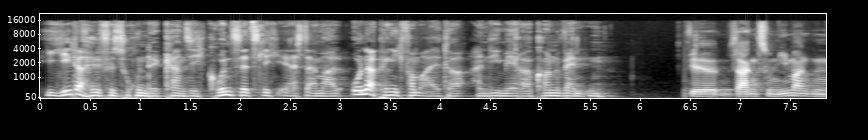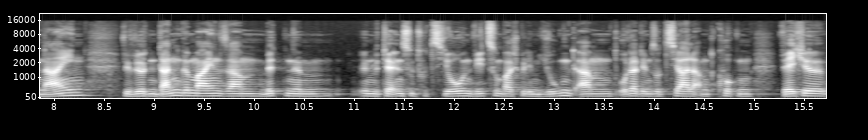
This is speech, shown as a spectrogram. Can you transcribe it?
Jeder Hilfesuchende kann sich grundsätzlich erst einmal unabhängig vom Alter an die Meracon wenden. Wir sagen zu niemandem Nein. Wir würden dann gemeinsam mit, einem, mit der Institution, wie zum Beispiel dem Jugendamt oder dem Sozialamt, gucken, welche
